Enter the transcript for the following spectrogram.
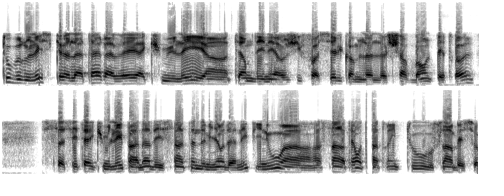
tout brûler ce que la Terre avait accumulé en termes d'énergie fossile, comme le, charbon, le pétrole. Ça s'était accumulé pendant des centaines de millions d'années, puis nous, en, en 100 ans, on est en train de tout flamber ça.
